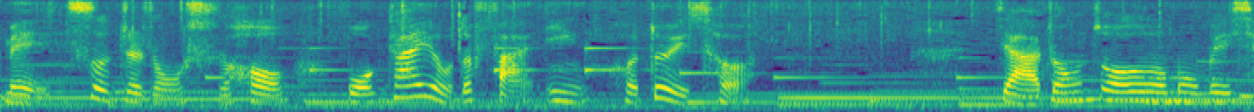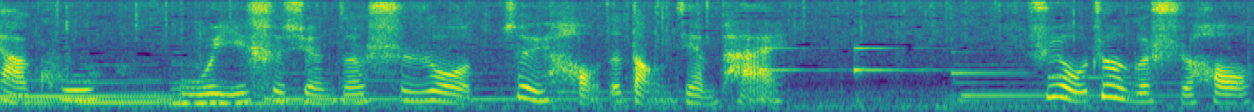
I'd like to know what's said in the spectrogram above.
每次这种时候我该有的反应和对策。假装做噩梦被吓哭，无疑是选择示弱最好的挡箭牌。只有这个时候，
